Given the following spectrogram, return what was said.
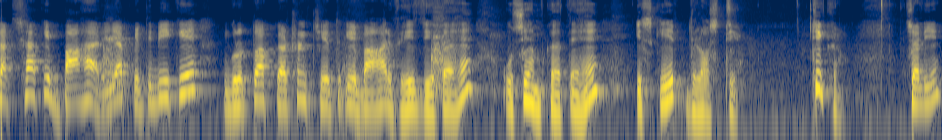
कक्षा के बाहर या पृथ्वी के गुरुत्वाकर्षण क्षेत्र के बाहर भेज देता है, उसे हम कहते हैं स्केप वेलोसिटी ठीक है। चलिए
